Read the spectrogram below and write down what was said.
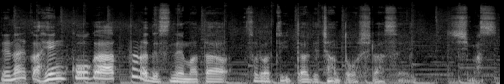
で何か変更があったらですねまたそれは Twitter でちゃんとお知らせします。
